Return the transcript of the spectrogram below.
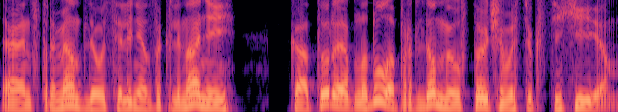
а инструмент для усиления заклинаний, который обладал определенной устойчивостью к стихиям.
